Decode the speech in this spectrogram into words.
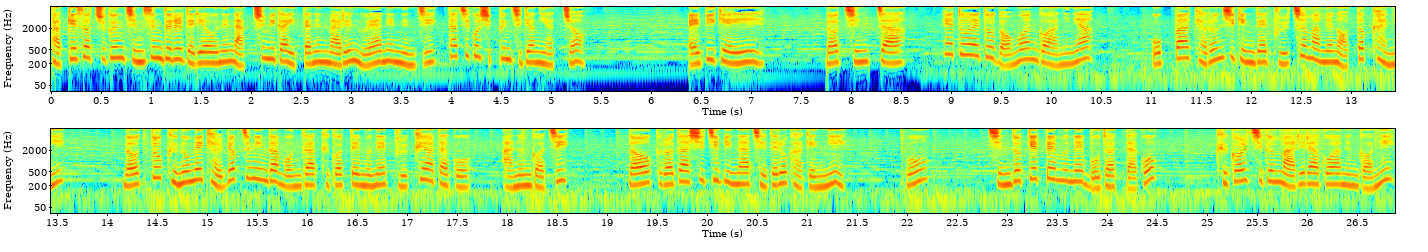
밖에서 죽은 짐승들을 데려오는 악취미가 있다는 말은 왜 안 했는지 따지고 싶은 지경이었죠. 에비게일, 너 진짜 해도 해도 너무한 거 아니냐? 오빠 결혼식인데 불참하면 어떡하니? 너 또 그놈의 결벽증인가 뭔가 그것 때문에 불쾌하다고 안 온 거지? 너 그러다 시집이나 제대로 가겠니? 뭐? 진돗개 때문에 못 왔다고? 그걸 지금 말이라고 하는 거니?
